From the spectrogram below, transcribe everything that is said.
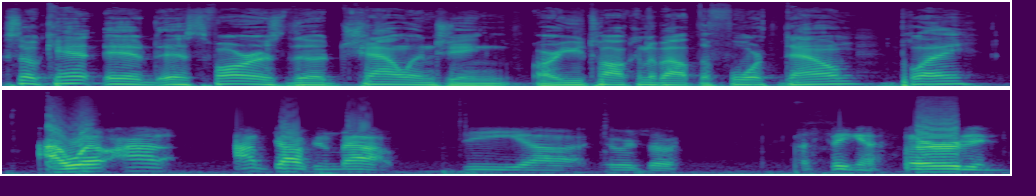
So, Kent, it, as far as the challenging, are you talking about the fourth down play? I well, I, I'm talking about the uh, there was a I think a third and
